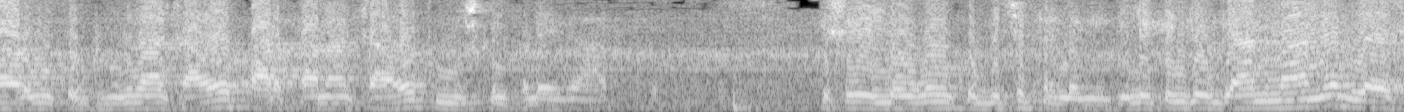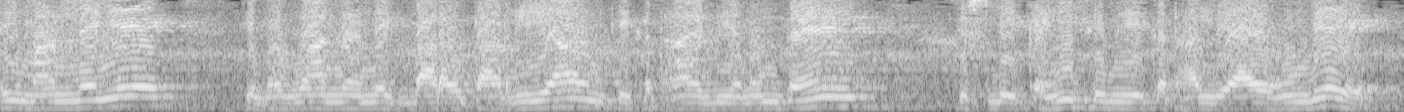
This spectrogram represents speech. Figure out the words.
और उनको ढूंढना चाहो, पार पाना चाहो तो मुश्किल पड़ेगा आपको। इसलिए लोगों को विचित्र लगेगी। लेकिन जो ज्ञानवान है, वो ऐसे ही मान लेंगे कि भगवान ने अनेक बार अवतार लिया, उनकी कथाएँ भी अनंत हैं, इसलिए कहीं से भी ये कथा ले आए होंगे,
